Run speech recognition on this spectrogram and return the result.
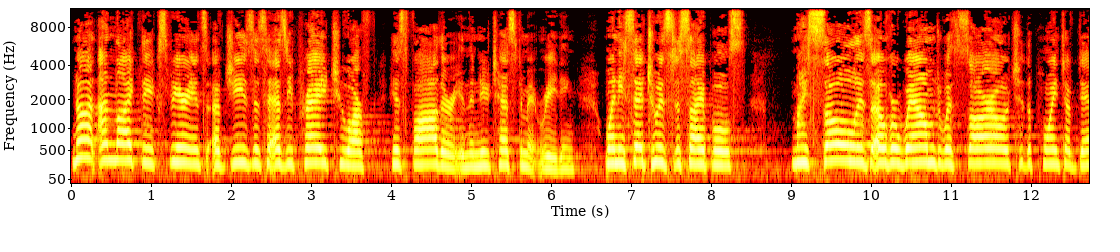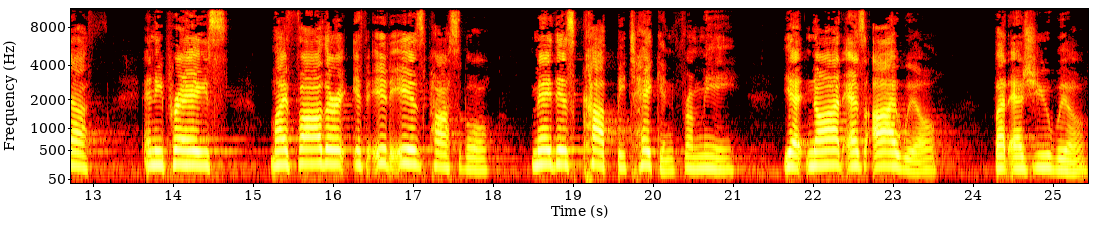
not unlike the experience of Jesus as he prayed to our his Father in the New Testament reading when he said to his disciples, My soul is overwhelmed with sorrow to the point of death. And he prays, My Father, if it is possible, may this cup be taken from me, yet not as I will, but as you will.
